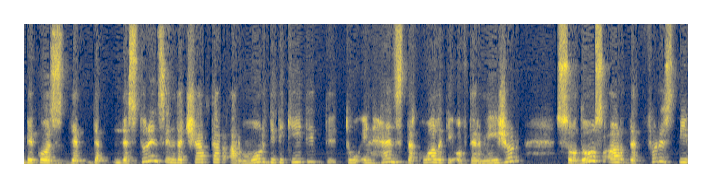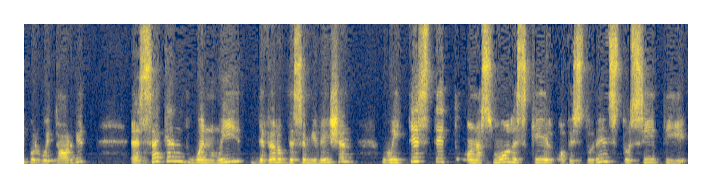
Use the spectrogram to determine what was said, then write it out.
because the, the, the students in the chapter are more dedicated to enhance the quality of their major. So those are the first people we target. Uh, second, when we develop the simulation, we test it on a small scale of students to see the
